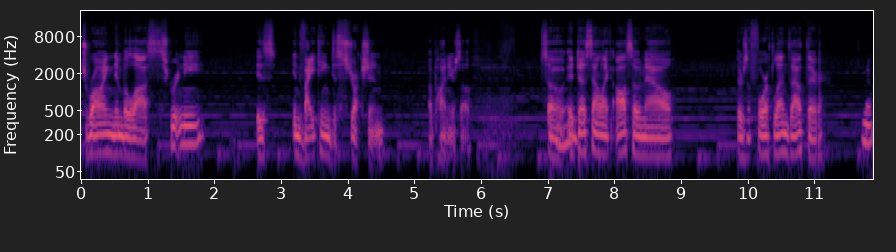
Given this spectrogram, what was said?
drawing Nimbaloth's scrutiny is inviting destruction upon yourself. So it does sound like also now there's a fourth lens out there. Yep.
